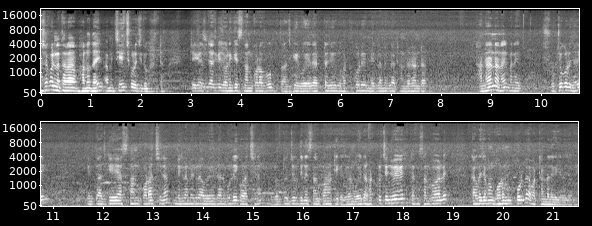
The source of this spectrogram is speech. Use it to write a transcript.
আশা করি না, তারা ভালো দেয়। আমি চেঞ্জ করেছি দোকানটা। ঠিক আছে। আজকে জনিকে স্নান করাবো। তো আজকে ওয়েদারটা যেহেতু হট করে, মেঘলা মেঘলা, ঠান্ডা ঠান্ডা। ঠান্ডা ঠান্ডা নয় মানে সহ্য করে যায় কিন্তু আজকে আর স্নান করাচ্ছি না। মেঘলা মেঘলা ওয়েদার বলেই করাচ্ছি না। রৌদ্রোজ্জ্বল দিনে স্নান করানো ঠিক আছে। কারণ ওয়েদার হট করে চেঞ্জ হয়ে গেছে তখন স্নান করালে কালকে যখন গরম পড়বে, আবার ঠান্ডা লেগে যাবে জলে।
